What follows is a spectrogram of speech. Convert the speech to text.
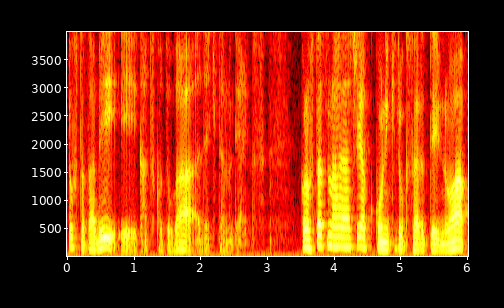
と再び勝つことができたのであります。この2つの話がここに記録されているのは、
